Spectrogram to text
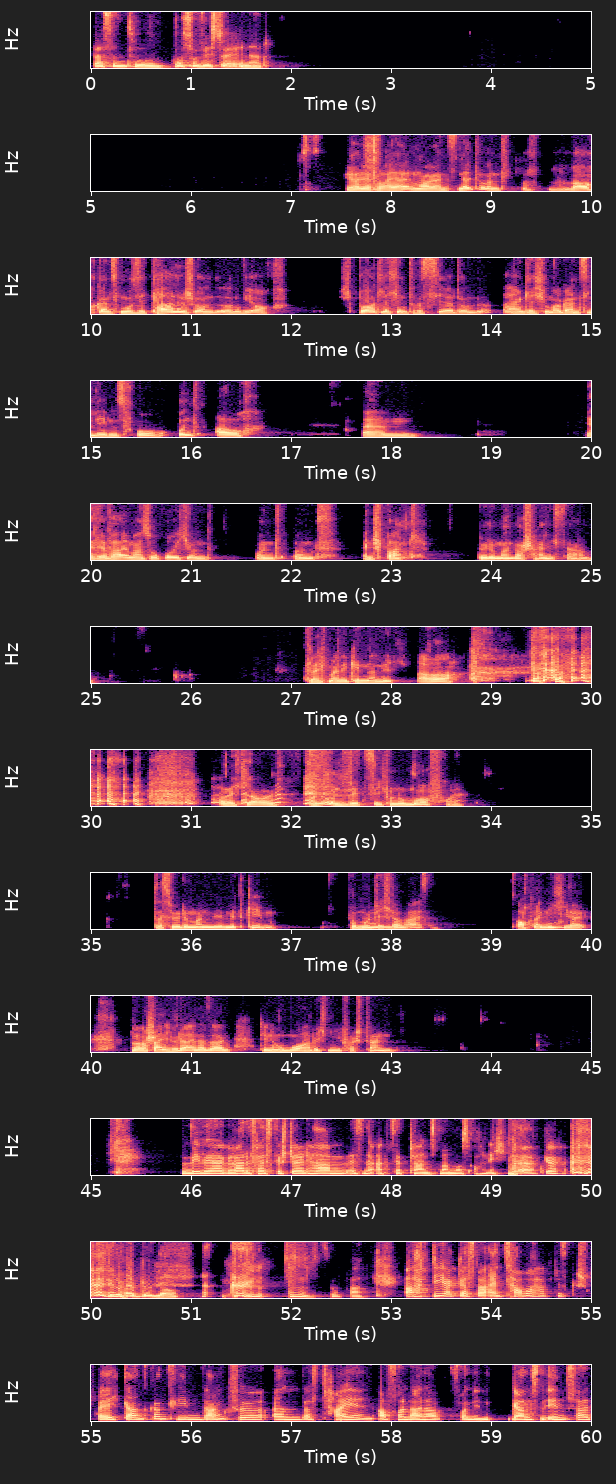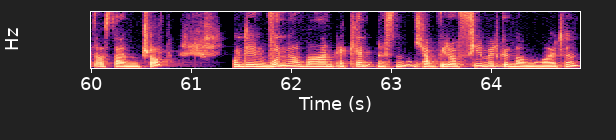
Was sind so, wofür wirst du erinnert? Ja, der war ja immer ganz nett und war auch ganz musikalisch und irgendwie auch sportlich interessiert und eigentlich immer ganz lebensfroh. Und auch, ähm, ja, der war immer so ruhig und, und, und entspannt, würde man wahrscheinlich sagen. Vielleicht meine Kinder nicht, aber, aber ich glaube, und, und witzig und humorvoll. Das würde man mir mitgeben. Vermutlicherweise. Mhm. Auch wenn nicht jeder, wahrscheinlich würde einer sagen, den Humor habe ich nie verstanden. Wie wir ja gerade festgestellt haben, ist eine Akzeptanz. Man muss auch nicht. Äh, ja, genau. Super. Ach, Dirk, das war ein zauberhaftes Gespräch. Ganz, ganz lieben Dank für ähm, das Teilen, auch von deiner, von den ganzen Insights aus deinem Job und den wunderbaren Erkenntnissen. Ich habe wieder viel mitgenommen heute.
